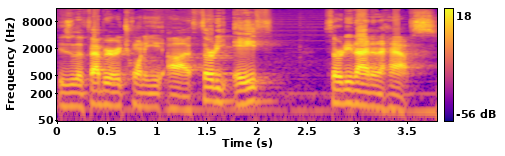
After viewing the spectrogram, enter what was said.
These are the February 20, uh, 38th, 39 and a halfs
